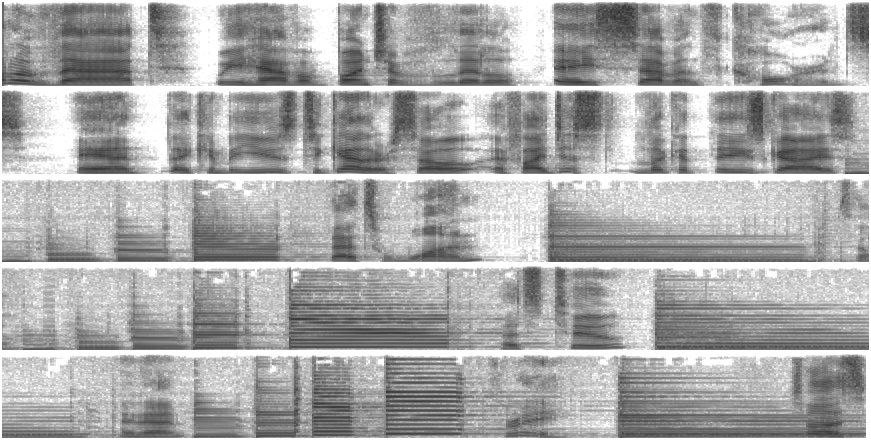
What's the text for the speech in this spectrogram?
Out of that, we have a bunch of little A seventh chords, and they can be used together. So if I just look at these guys, that's one. So that's two. And then three. So it's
